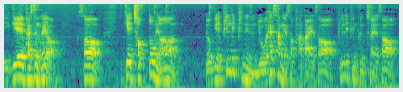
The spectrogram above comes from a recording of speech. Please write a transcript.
이게 발생을 해요. 그래서 이게 적도면 여기에 필리핀 있는 요 해상에서 바다에서 필리핀 근처에서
